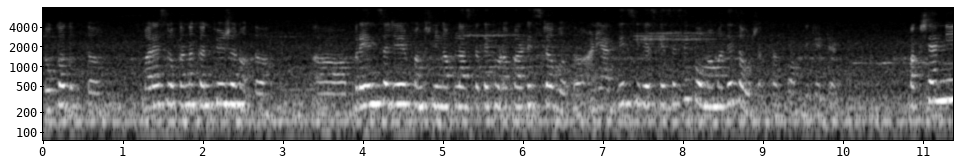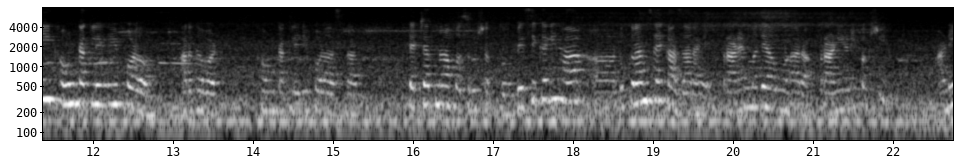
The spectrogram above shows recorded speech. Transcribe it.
डोकं दुखतं बऱ्याच लोकांना कन्फ्युजन होतं. ब्रेनचं जे फंक्शनिंग आपलं असतं ते थोडंफार डिस्टर्ब होतं आणि अगदीच सिरियस केसेस हे कोमामध्ये जाऊ शकतात कॉम्प्लिकेटेड पक्ष्यांनी खाऊन टाकलेली फळं अर्धवट खाऊन टाकलेली फळं असतात त्याच्यातनं हा पसरू शकतो. बेसिकली हा डुकरांचा एक आजार आहे. प्राण्यांमध्ये होणारा प्राणी आणि पक्षी. आणि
